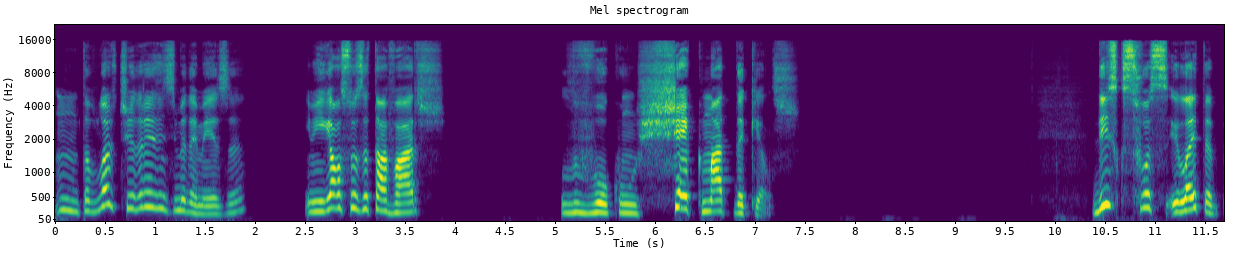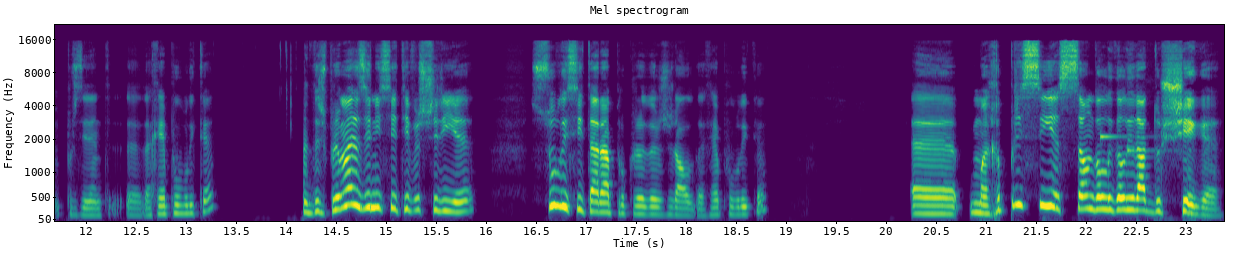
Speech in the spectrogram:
um tabuleiro de xadrez em cima da mesa e Miguel Sousa Tavares levou com um cheque-mate daqueles. Disse que se fosse eleita Presidente eh, da República, das primeiras iniciativas seria solicitar à Procuradora-Geral da República uh, uma repreciação da legalidade do Chega.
